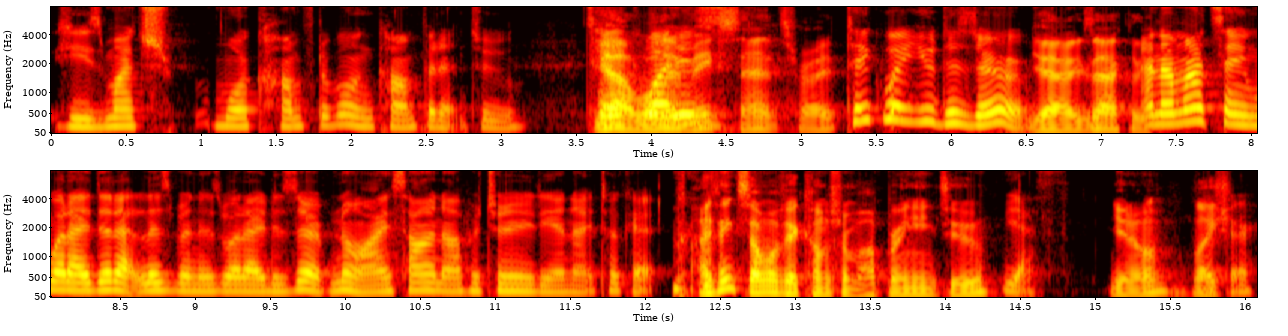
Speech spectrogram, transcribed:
he's much more comfortable and confident to take yeah, well, what it is- makes sense, right? take what you deserve. Yeah, exactly. And I'm not saying what I did at Lisbon is what I deserve. No, I saw an opportunity and I took it. I think some of it comes from upbringing too. yes, You know, like for sure.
